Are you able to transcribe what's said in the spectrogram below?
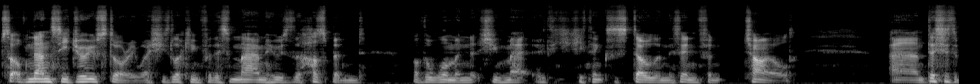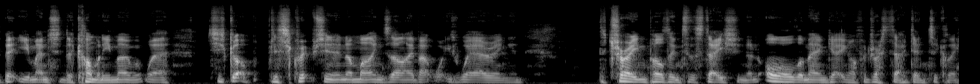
sort of Nancy Drew story where she's looking for this man who's the husband of the woman that she met who she thinks has stolen this infant child. And this is the bit you mentioned, a comedy moment where she's got a description in her mind's eye about what he's wearing, and the train pulls into the station, and all the men getting off are dressed identically,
